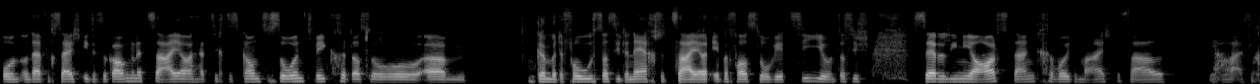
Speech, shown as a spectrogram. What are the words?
und, und einfach sagst, in den vergangenen zehn Jahren hat sich das Ganze so entwickelt, also ähm, gehen wir davon aus, dass in den nächsten zehn Jahren ebenfalls so wird sein. Und das ist sehr lineares Denken, wo in den meisten Fällen ja, einfach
